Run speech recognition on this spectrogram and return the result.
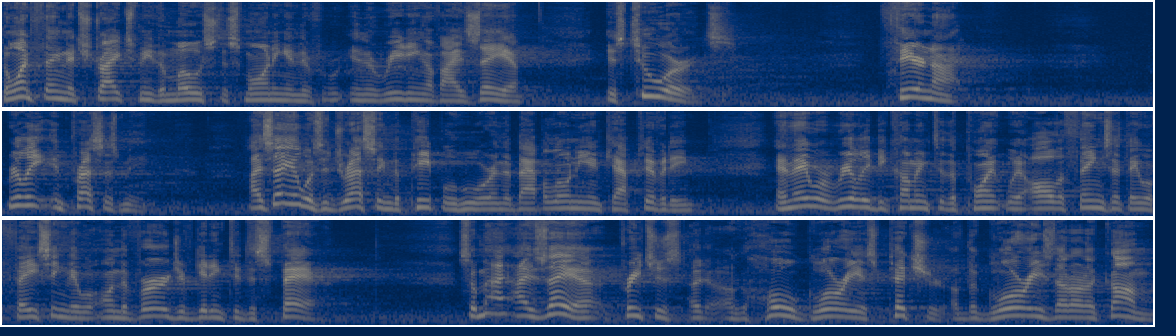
The one thing that strikes me the most this morning in the, in the reading of Isaiah is two words fear not. Really impresses me. Isaiah was addressing the people who were in the Babylonian captivity, and they were really becoming to the point where all the things that they were facing, they were on the verge of getting to despair. So Isaiah preaches a, a whole glorious picture of the glories that are to come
